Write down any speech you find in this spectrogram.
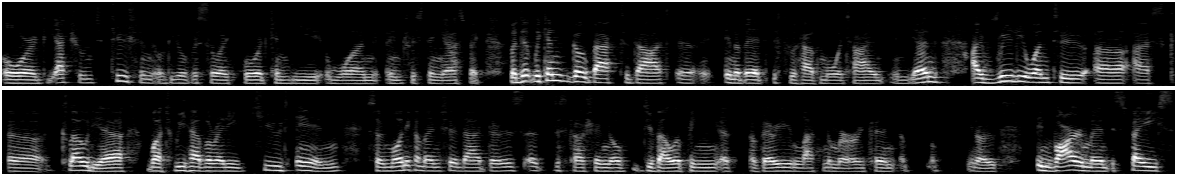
or the actual institution of the oversight board can be one interesting aspect. But we can go back to that uh, in a bit if we have more time in the end. I really want to uh, ask uh, Claudia what we have already queued in. So Monica mentioned that there is a discussion of developing a, a very Latin American you know environment space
